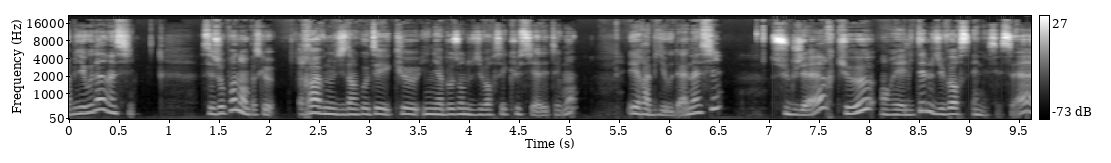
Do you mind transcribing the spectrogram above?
Rabbi Yehuda ainsi. C'est surprenant parce que Rav nous dit d'un côté qu'il n'y a besoin de divorcer que s'il y a des témoins, et Rabbi Yehuda Anassi suggère que, en réalité, le divorce est nécessaire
